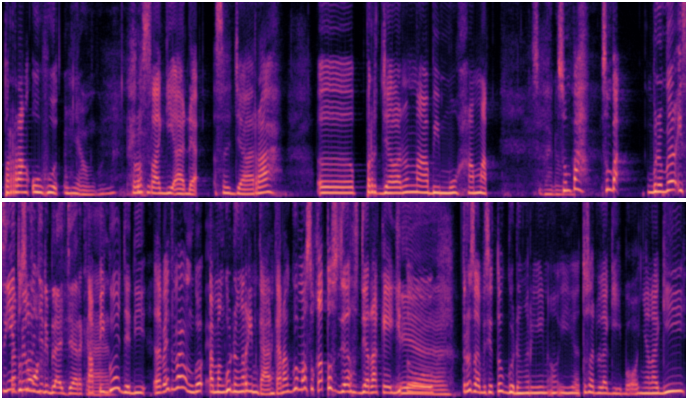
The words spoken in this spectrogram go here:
perang Uhud Ya ampun. terus lagi ada sejarah eh, perjalanan Nabi Muhammad. Sumpah, sumpah bener-bener isinya Tapi itu semua. jadi belajar kan? Tapi gue jadi, tapi itu emang gue emang gue dengerin kan, karena gue masuk tuh sejarah-sejarah kayak gitu. Iya. Terus habis itu gue dengerin, oh iya. Terus ada lagi bawahnya lagi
